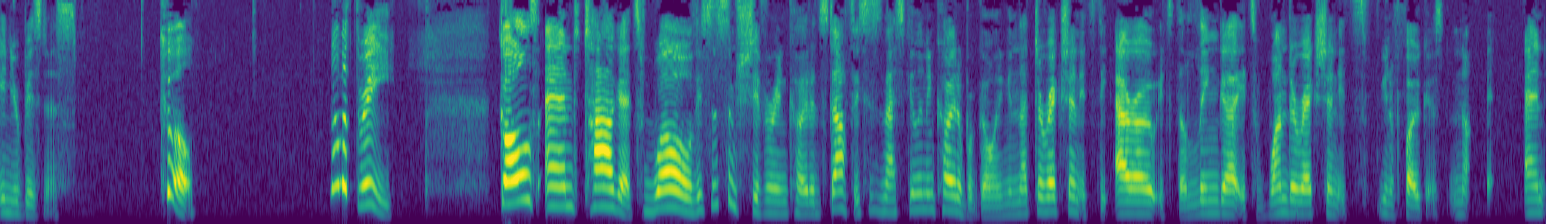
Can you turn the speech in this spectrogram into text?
in your business? Cool. Number three, Goals and targets. Whoa, this is some Shiva encoded stuff. This is masculine encoded. We're going in that direction. It's the arrow, it's the linga, it's one direction, it's you know focused. and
